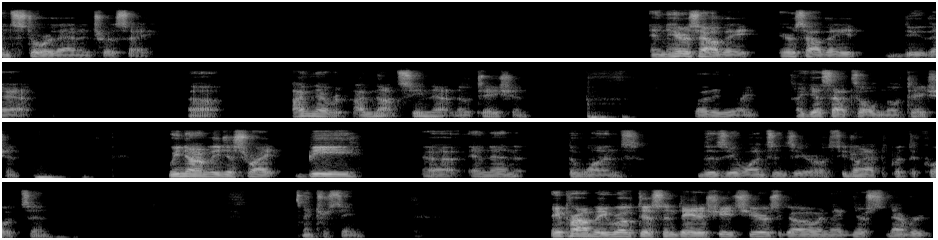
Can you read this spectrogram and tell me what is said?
and store that in tris A. And here's how they here's how they do that. Uh, I've never I've not seen that notation, but anyway, I guess that's old notation. We normally just write B uh, and then the ones, the zero ones and zeros. You don't have to put the quotes in. Interesting. They probably wrote this in data sheets years ago and they just never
